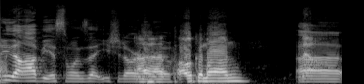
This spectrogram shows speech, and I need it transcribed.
telling you the obvious ones that you should already uh, know. Pokemon? Uh,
